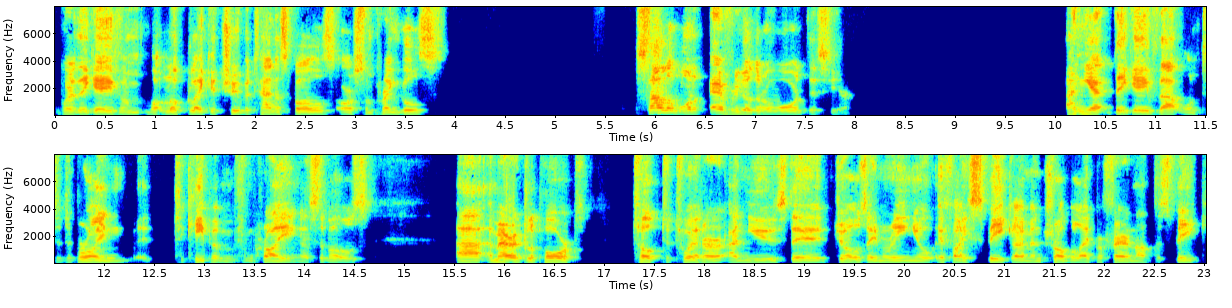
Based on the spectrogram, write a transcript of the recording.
where they gave him what looked like a tube of tennis balls or some Pringles. Salah won every other award this year. And yet they gave that one to De Bruyne to keep him from crying, I suppose. Uh, Aymeric Laporte took to Twitter and used the Jose Mourinho, if I speak, I'm in trouble, I prefer not to speak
